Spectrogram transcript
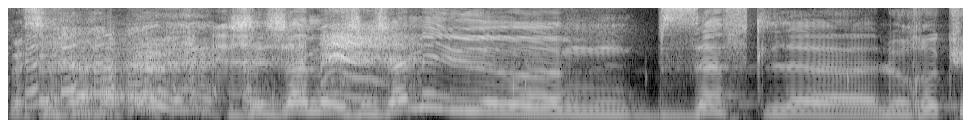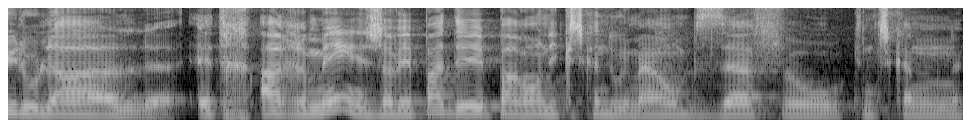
j'ai jamais j'ai jamais eu euh, بزاف le, le recul ou la le- être armé j'avais pas des parents اللي كنت كندوي معاهم بزاف وكنت كن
